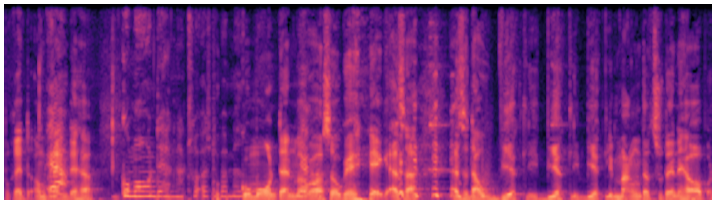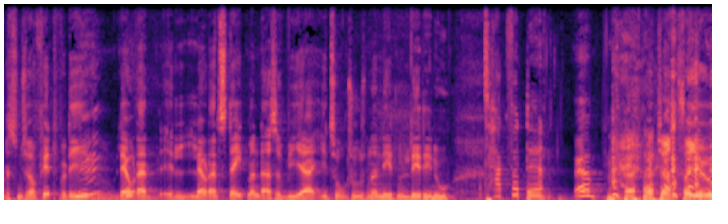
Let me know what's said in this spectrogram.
bredt omkring det her. Godmorgen Danmark, tror jeg også, du var med. Godmorgen Danmark Ja. ja. også, okay? Ikke? Altså, altså, der er jo virkelig, virkelig, virkelig mange, der tog den her op, og det synes jeg var fedt, fordi mm. lav, da, et- lav da et statement, altså vi er i 2019 lidt endnu. Tak for den. Ja, just for you.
